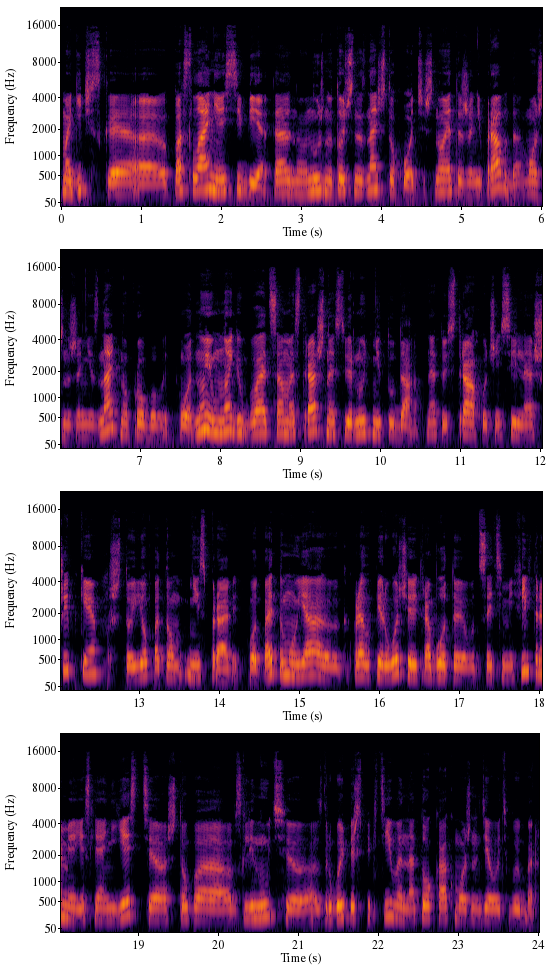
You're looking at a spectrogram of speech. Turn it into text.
магическое э, послание себе, да, но нужно точно знать, что хочешь. Но это же неправда, можно же не знать, но пробовать. Вот, ну и у многих бывает самое страшное свернуть не туда, да, то есть страх очень сильная ошибки, что ее потом не исправить. Вот, поэтому я, как правило, в первую очередь работаю вот с этими фильтрами, если они есть, э, чтобы взглянуть э, с другой перспективы на то, как можно делать выбор.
